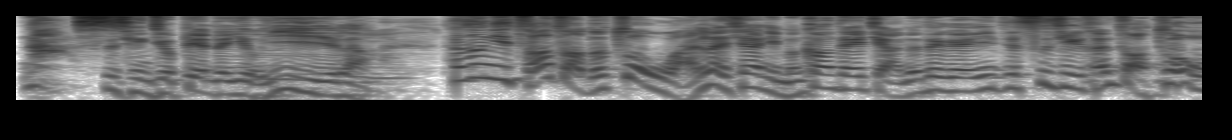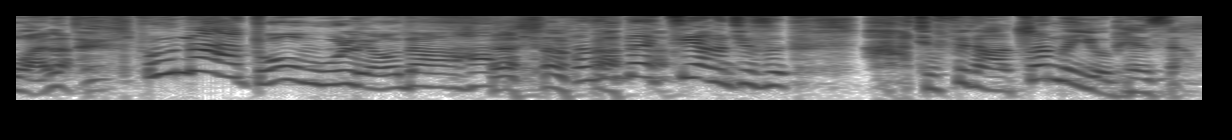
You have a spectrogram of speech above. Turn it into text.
那事情就变得有意义了。他说：“你早早的做完了，像你们刚才讲的这个一事情很早做完了。”他说：“那多无聊的哈。”他说：“那这样就是啊，就非常专门有篇散文。”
